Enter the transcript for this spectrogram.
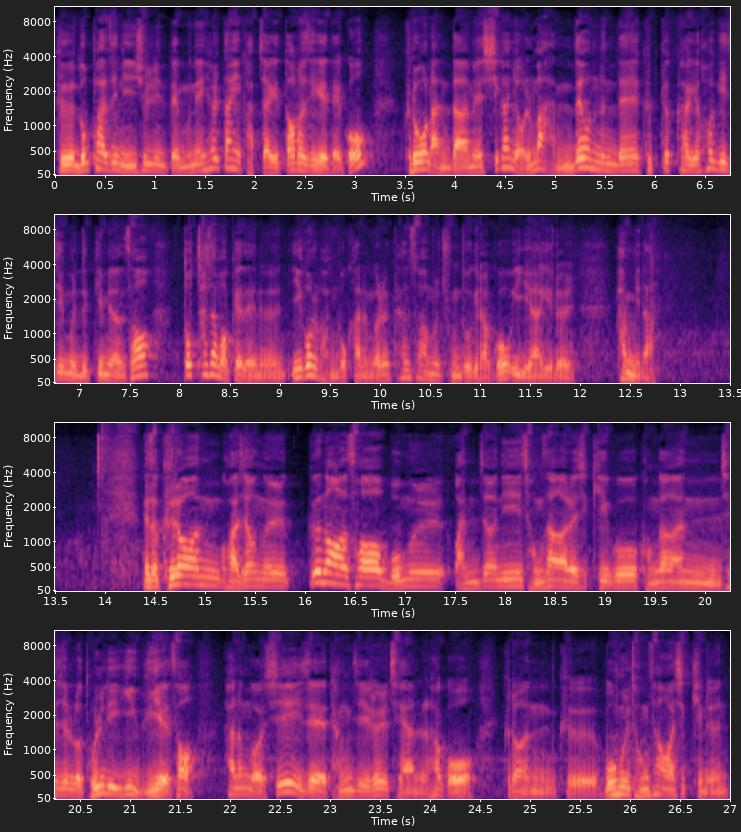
그 높아진 인슐린 때문에 혈당이 갑자기 떨어지게 되고 그러고 난 다음에 시간이 얼마 안 되었는데 급격하게 허기짐을 느끼면서 또 찾아 먹게 되는 이걸 반복하는 것을 탄수화물 중독이라고 이야기를 합니다. 그래서 그런 과정을 끊어서 몸을 완전히 정상화를 시키고 건강한 체질로 돌리기 위해서 하는 것이 이제 당질을 제한을 하고 그런 그 몸을 정상화 시키는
